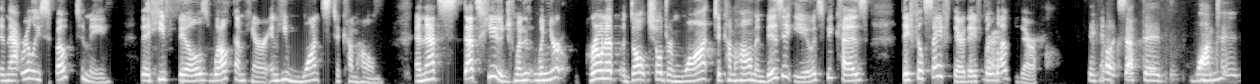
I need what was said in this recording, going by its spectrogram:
and that really spoke to me that he feels welcome here and he wants to come home. And that's that's huge. When when your grown up adult children want to come home and visit you it's because they feel safe there. They feel right. loved there they feel accepted wanted mm-hmm.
